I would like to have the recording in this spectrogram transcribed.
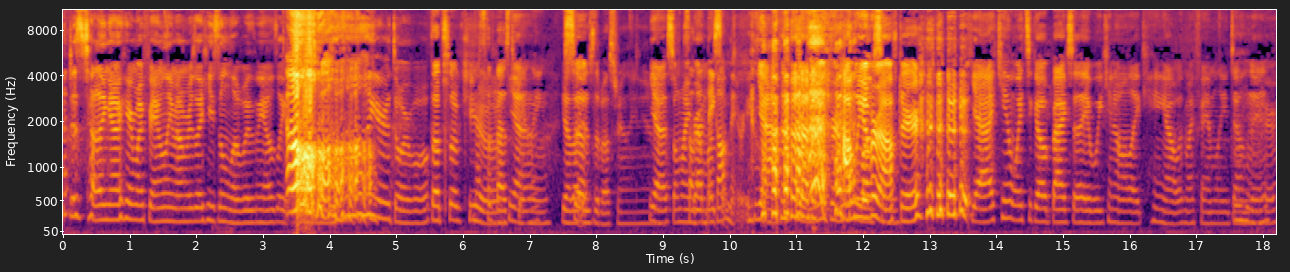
like, just telling out here my family members like he's in love with me. I was like, Aw. oh, you're adorable. that's so cute. That's the best Yeah. feeling. Yeah, So- that is the best feeling. Yeah. Yeah, so my so then grandma they got married. Yeah, yeah, Happily ever him. after. Yeah, I can't wait to go back so that we can all like hang out with my family down Mhm. there.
